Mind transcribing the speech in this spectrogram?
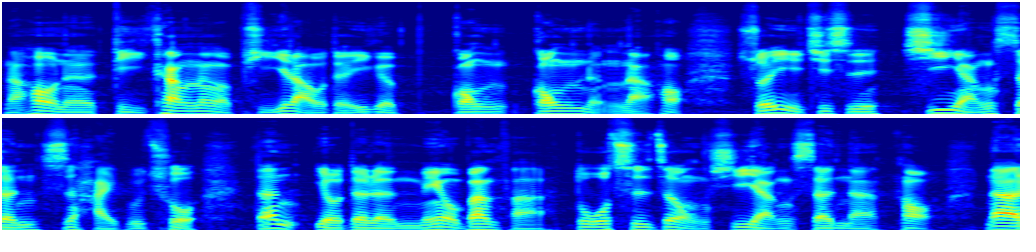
然后呢，抵抗那个疲劳的一个。功功能然后，所以其实西洋参是还不错，但有的人没有办法多吃这种西洋参呢。哦，那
